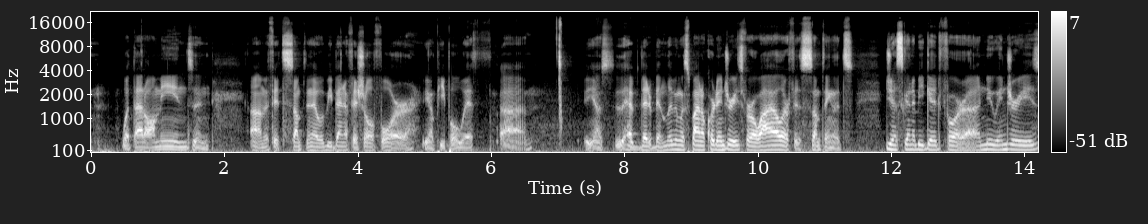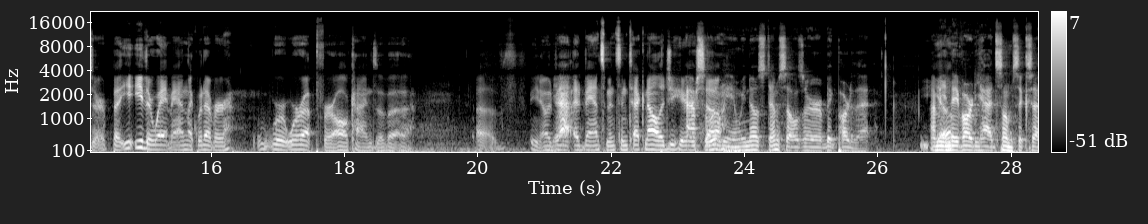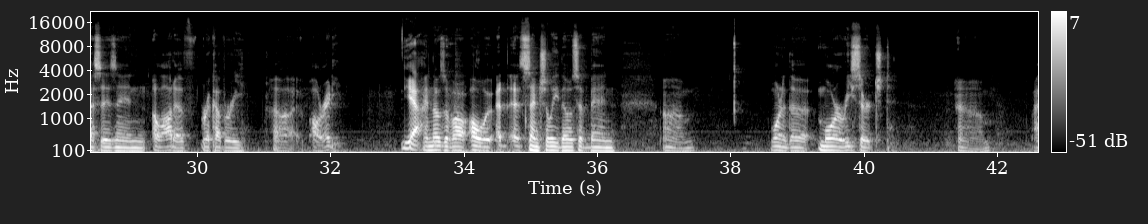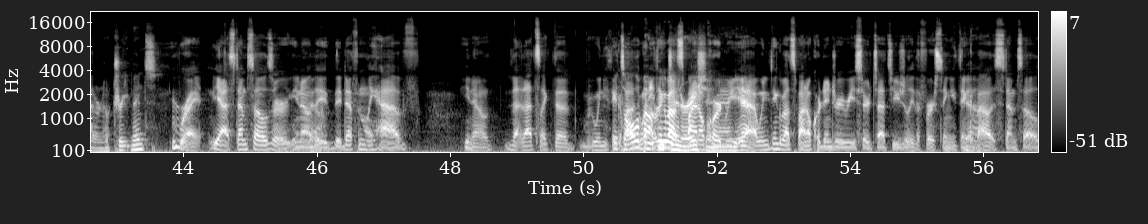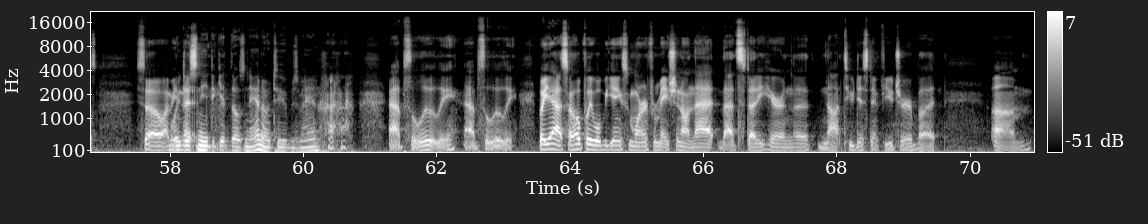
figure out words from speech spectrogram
what that all means and um, if it's something that would be beneficial for you know people with um, you know have, that have been living with spinal cord injuries for a while, or if it's something that's just going to be good for uh, new injuries, or but e- either way, man, like whatever, we're we're up for all kinds of uh, of you know adva- Yeah. advancements in technology here. Absolutely, and we know stem cells are a big part of that. So I mean, they've already had some successes in a lot of recovery uh, already, yeah, and those have all, all essentially those have been um, one of the more researched. Um, I don't know treatments. Right. Yeah, stem cells are, you know, Yeah. they, they definitely have, you know, that that's like the when you think It's about all when you about think about spinal cord man, re- yeah. when you think about spinal cord injury research, that's usually the first thing you think Yeah. about is stem cells. So, I mean, we that- just need to get those nanotubes, man. absolutely, absolutely. But yeah, so hopefully we'll be getting some more information on that that study here in the not too distant future. But um,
